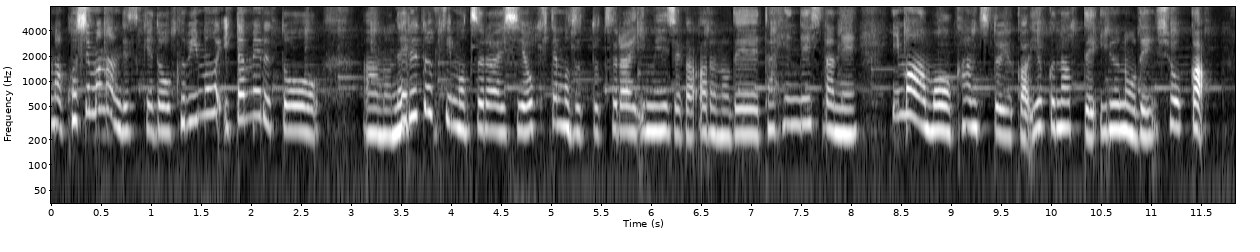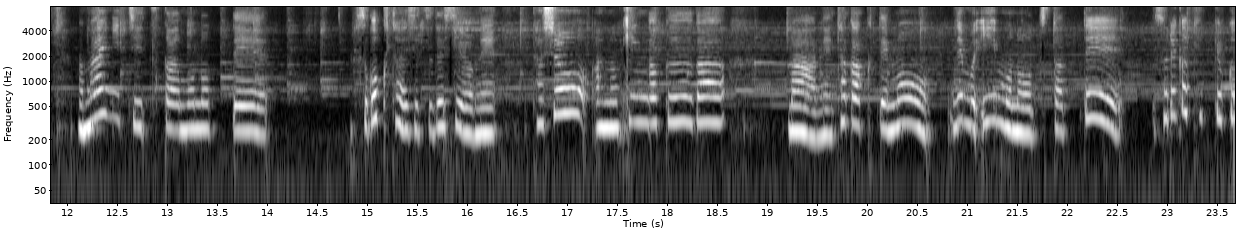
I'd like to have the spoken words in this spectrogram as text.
まあ、腰もなんですけど首も痛めるとあの寝る時も辛いし起きてもずっと辛いイメージがあるので大変でしたね。今はもう完治というか良くなっているのでしょうか、毎日使うものってすごく大切ですよね多少あの金額がまあね高くてもでもいいものを使ってそれが結局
